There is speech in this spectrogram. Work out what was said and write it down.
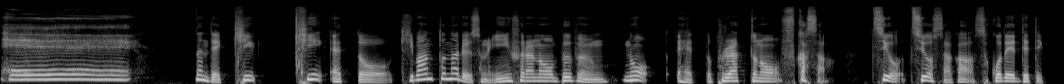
へえ。なんで、き、き、えっと、基盤となるそのインフラの部分の、えっと、プロダクトの深さ、強、強さがそこで出て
